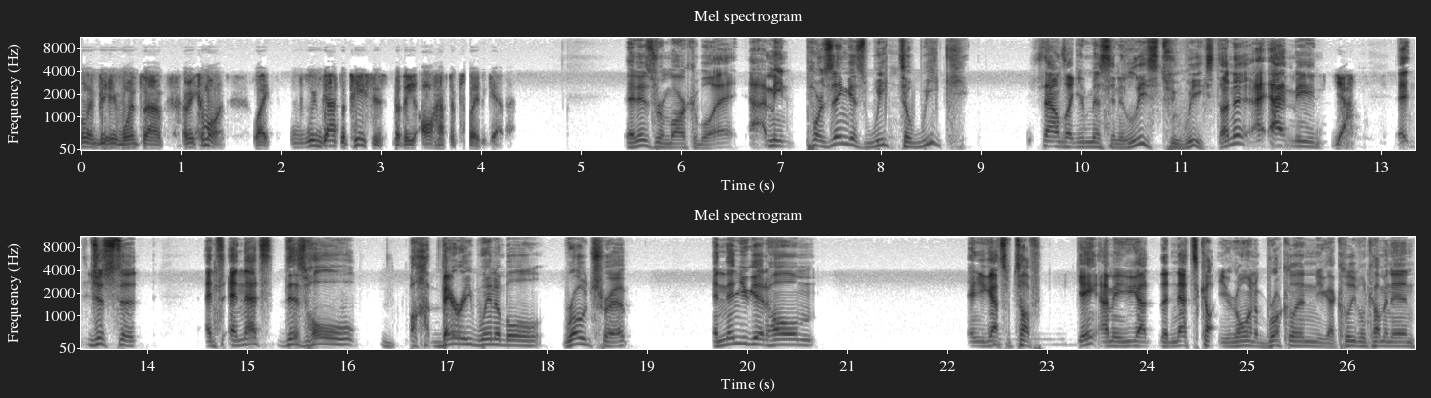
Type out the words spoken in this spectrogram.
NBA one time. I mean, come on, like we've got the pieces, but they all have to play together. It is remarkable. I- I mean, Porzingis week to week sounds like you're missing at least two weeks, doesn't it? I, I mean, Yeah. it, just to, and and that's this whole very winnable road trip, and then you get home, and you got some tough game. I mean, you got the Nets. You're going to Brooklyn. You got Cleveland coming in.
